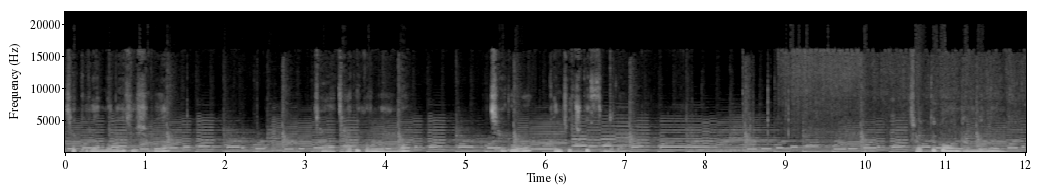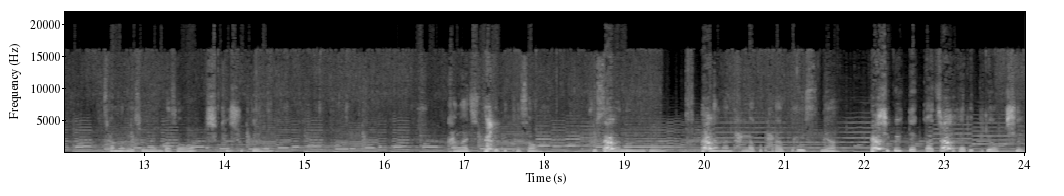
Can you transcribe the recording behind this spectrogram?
체크를 한번 해주시고요. 자, 잘 익었네요. 채로 건져주겠습니다. 자, 뜨거운 당근은 찬물에 좀 헹궈서 식혀줄게요. 강아지들이 밑에서 불쌍한 눈으로 하나만 달라고 바라보고 있으면 식을 때까지 기다릴 필요 없이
